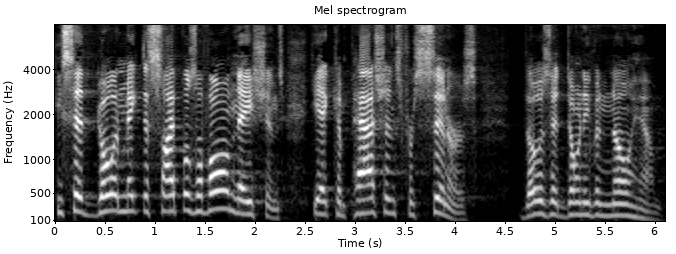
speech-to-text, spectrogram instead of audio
He said, Go and make disciples of all nations. He had compassion for sinners, those that don't even know him.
